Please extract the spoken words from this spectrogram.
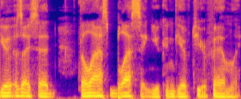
as I said, the last blessing you can give to your family.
